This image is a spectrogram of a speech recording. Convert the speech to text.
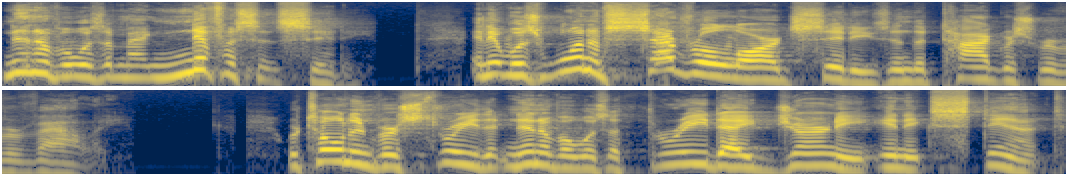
Nineveh was a magnificent city, and it was one of several large cities in the Tigris River Valley. We're told in verse 3 that Nineveh was a three day journey in extent.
